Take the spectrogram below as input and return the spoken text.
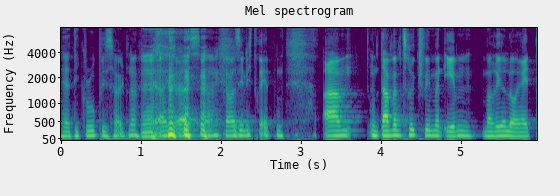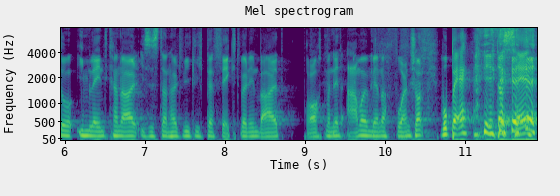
Ja, die Group ist halt, ne? Ja. Ich weiß, kann man sich nicht retten. Ähm, und dann beim Zurückschwimmen eben Maria Loretto im Lendkanal ist es dann halt wirklich perfekt, weil in Wahrheit braucht man nicht einmal mehr nach vorn schauen. Wobei, das sei,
